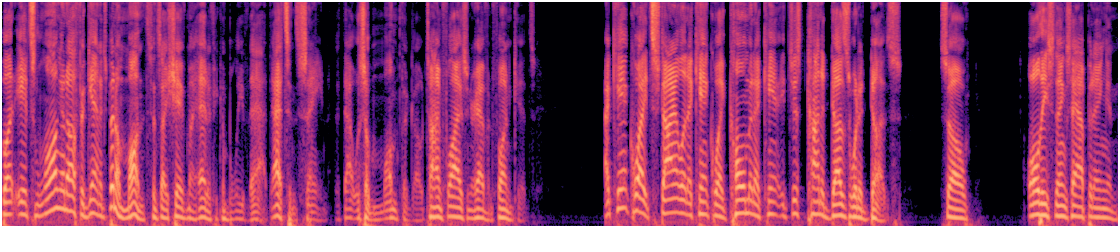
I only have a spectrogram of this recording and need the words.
but it's long enough. Again, it's been a month since I shaved my head, if you can believe that. That's insane that that was a month ago. Time flies when you're having fun, kids. I can't quite style it. I can't quite comb it. I can't. It just kind of does what it does. So, all these things happening and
